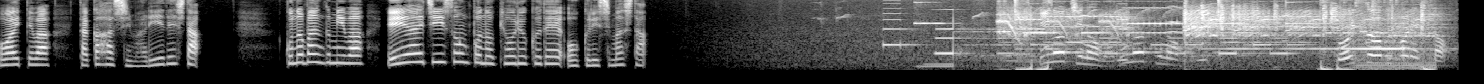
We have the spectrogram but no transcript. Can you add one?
お相手は高橋万里恵でした。この番組は AIG 損保の協力でお送りしました。命の森の森。ボイスオブフォレスト。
